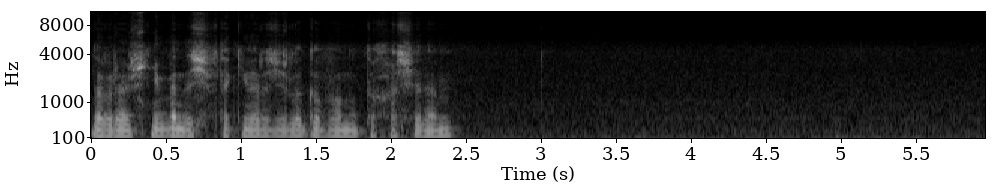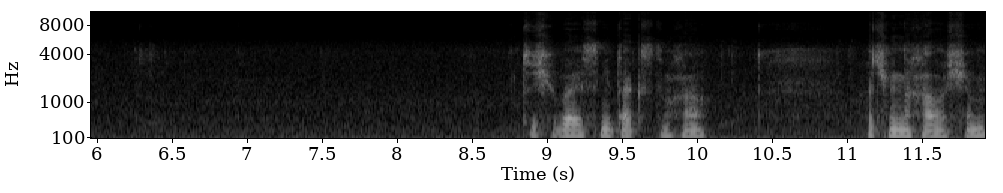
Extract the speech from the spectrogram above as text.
Dobra, już nie będę się w takim razie logował na to H7. Coś chyba jest nie tak z tym H. Chodźmy na H8.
